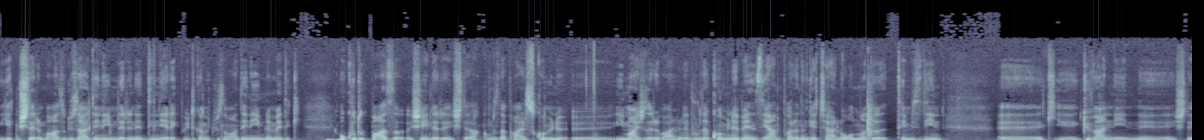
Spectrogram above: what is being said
70'lerin bazı güzel deneyimlerini dinleyerek büyüdük ama hiçbir zaman deneyimlemedik. Okuduk bazı şeyleri işte aklımızda Paris Komünü e, imajları var ve burada komüne benzeyen paranın geçerli olmadığı temizliğin e, e, güvenliğin e, işte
